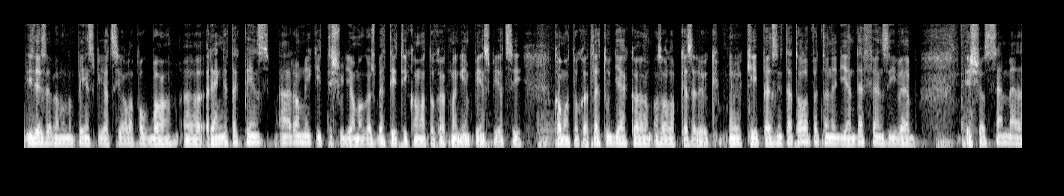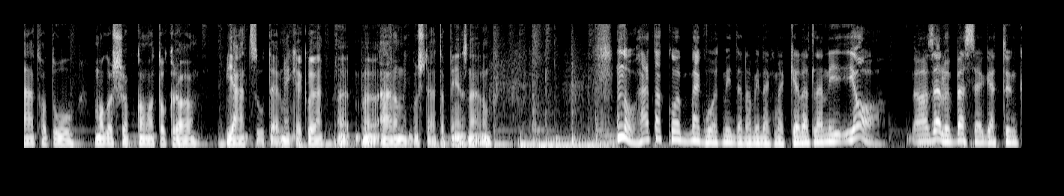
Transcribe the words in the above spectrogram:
idézőben mondom pénzpiaci alapokba uh, rengeteg pénz áramlik, itt is ugye a magas betéti kamatokat, meg ilyen pénzpiaci kamatokat le tudják a, az alapkezelők uh, képezni, tehát alapvetően egy ilyen defenzívebb és a szemmel látható magasabb kamatokra játszó termékekbe uh, áramlik most át a pénz nálunk. No, hát akkor megvolt minden, aminek meg kellett lenni. Ja, az előbb beszélgettünk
